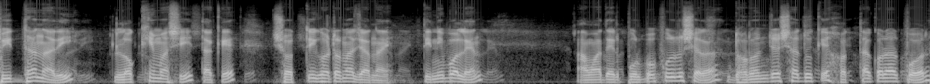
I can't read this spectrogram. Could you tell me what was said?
বৃদ্ধা নারী লক্ষ্মী মাসি তাকে সত্যি ঘটনা জানায়। তিনি বলেন, আমাদের পূর্বপুরুষেরা ধনঞ্জয় সাধুকে হত্যা করার পর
